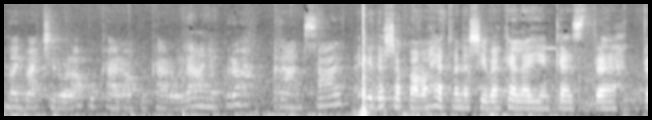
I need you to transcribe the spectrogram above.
nagybácsiról apukára, apukáról lányokra ránk szállt. Édesapám a 70-es évek elején kezdett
